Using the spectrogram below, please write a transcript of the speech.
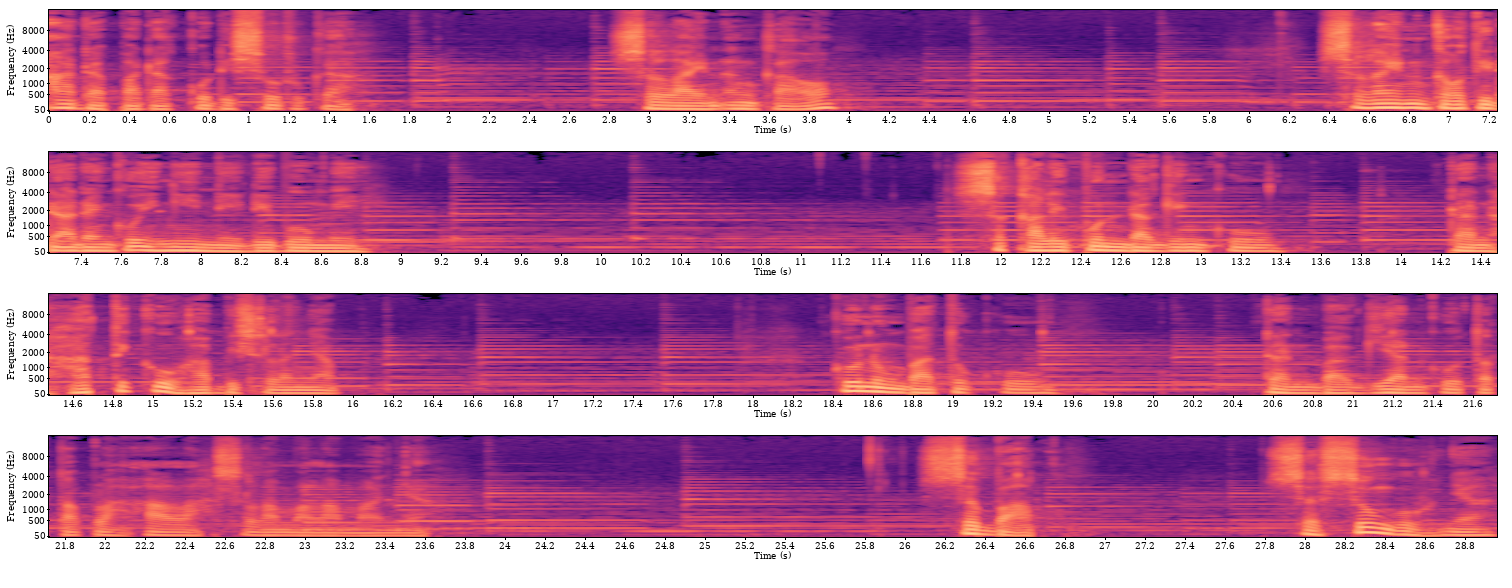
ada padaku di surga selain engkau? Selain kau tidak ada yang kuingini di bumi. Sekalipun dagingku dan hatiku habis lenyap. Gunung batuku dan bagianku tetaplah Allah selama-lamanya. Sebab sesungguhnya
